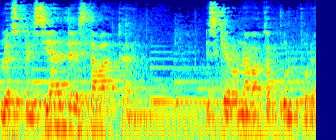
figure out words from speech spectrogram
Lo especial de esta vaca es que era una vaca púrpura.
